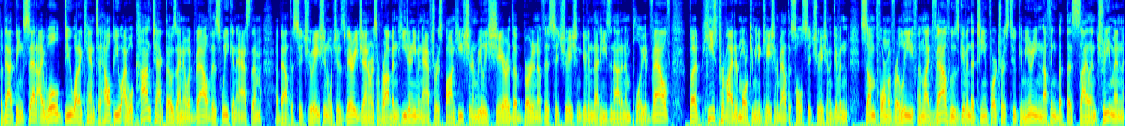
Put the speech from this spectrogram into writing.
But that being said, I will do what I can to help you. I will contact those I know at Valve this week and ask them about the situation, which is very generous of Robin. He didn't even have to respond. He shouldn't really share the burden of this situation given that he's not an employee at Valve. But he's provided more communication about this whole situation and given some form of relief. Unlike Valve, who's given the Team Fortress 2 community nothing but the silent treatment.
